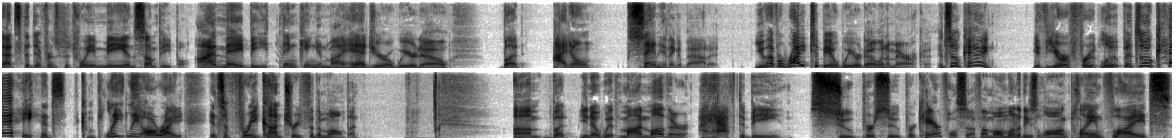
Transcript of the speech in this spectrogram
That's the difference between me and some people. I may be thinking in my head you're a weirdo, but I don't say anything about it. You have a right to be a weirdo in America. It's okay. If you're a Fruit Loop, it's okay. It's completely all right. It's a free country for the moment. Um, but you know, with my mother, I have to be super, super careful. So if I'm on one of these long plane flights,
